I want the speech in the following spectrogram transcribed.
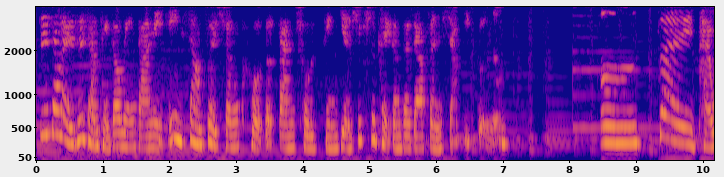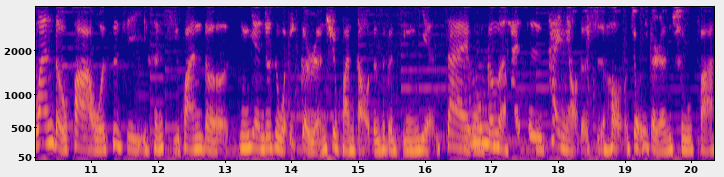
接下来也是想请教琳达，你印象最深刻的单车经验，是不是可以跟大家分享一个呢？嗯，在台湾的话，我自己很喜欢的经验就是我一个人去环岛的这个经验，在我根本还是菜鸟的时候，就一个人出发，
